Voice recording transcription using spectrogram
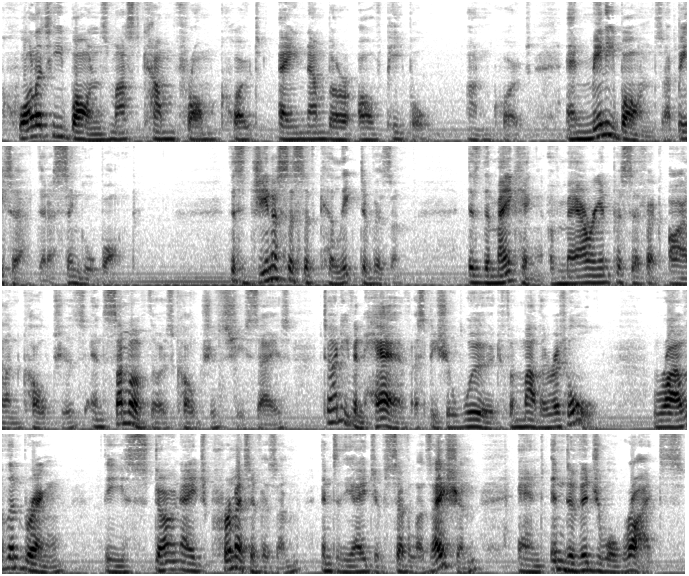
Quality bonds must come from, quote, a number of people, unquote, and many bonds are better than a single bond. This genesis of collectivism is the making of Maori and Pacific Island cultures, and some of those cultures, she says, don't even have a special word for mother at all. Rather than bring the Stone Age primitivism into the age of civilization and individual rights,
